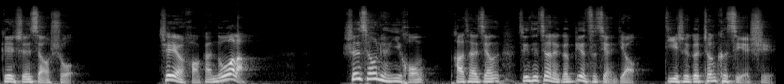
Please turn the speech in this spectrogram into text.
跟沈晓说：“这样好看多了。”沈晓脸一红，他才将今天将两根辫子剪掉，低声跟张可解释：“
